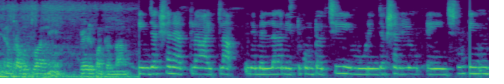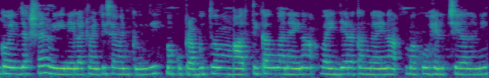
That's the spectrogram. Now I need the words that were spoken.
నేను ప్రభుత్వాన్ని వేడుకుంటున్నాను. ఇంజక్షన్ అట్లా ఇట్లా నేను మెల్లగా నెట్టుకుంటూ వచ్చి మూడు ఇంజక్షన్లు వేయించిన. ఇంకో ఇంజక్షన్ ఈ నెల ట్వంటీ సెవెన్కి ఉంది. మాకు ప్రభుత్వం ఆర్థికంగానైనా వైద్య రకంగా అయినా మాకు హెల్ప్ చేయాలని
